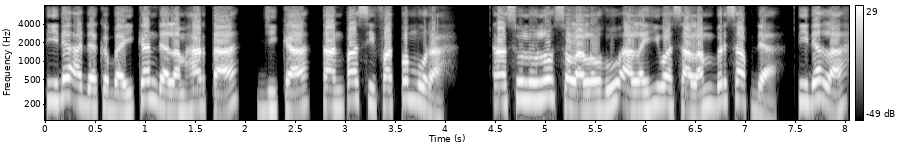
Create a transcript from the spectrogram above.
Tidak ada kebaikan dalam harta, jika, tanpa sifat pemurah. Rasulullah Shallallahu Alaihi Wasallam bersabda, tidaklah,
